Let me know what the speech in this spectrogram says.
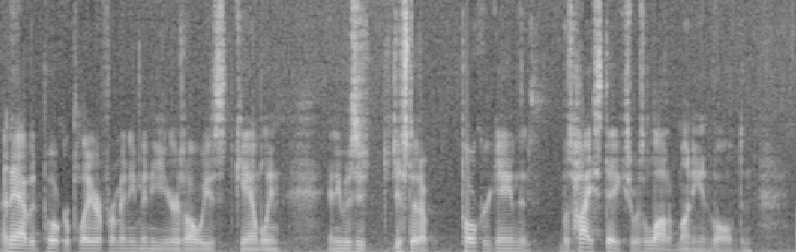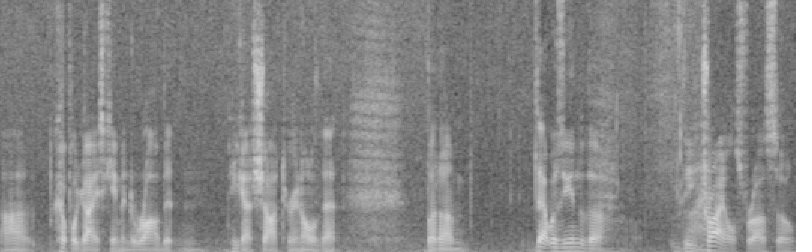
an avid poker player for many many years, always gambling, and he was just at a poker game that was high stakes. There was a lot of money involved, and uh, a couple of guys came in to rob it, and he got shot during all of that. But um, that was the end of the the Wow. trials for us. So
